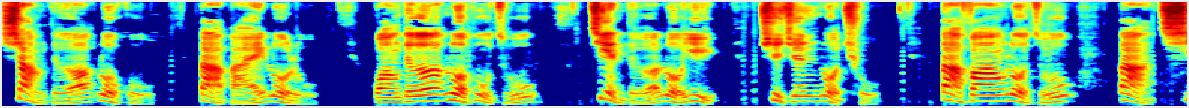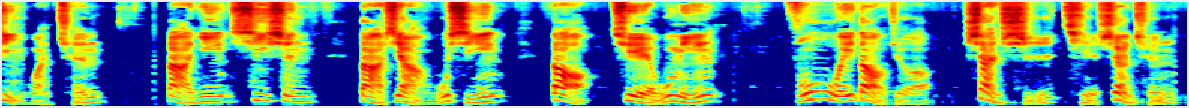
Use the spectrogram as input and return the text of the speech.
上德若谷，大白若辱，广德若不足，见德若愚。至真若楚，大方若足，大器晚成，大音希声，大象无形，道却无名。夫为道者，善始且善成。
